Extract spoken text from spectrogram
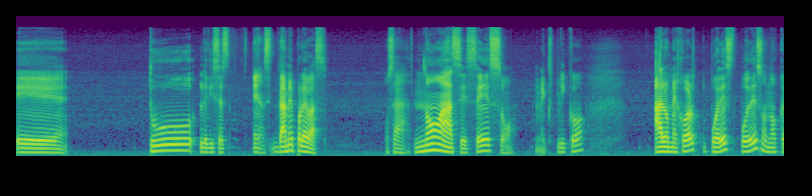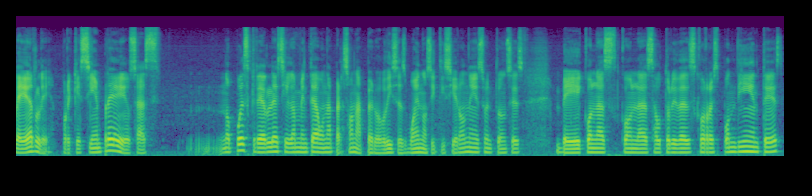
Eh, tú le dices, eh, dame pruebas. O sea, no haces eso. ¿Me explico? A lo mejor puedes, puedes o no creerle. Porque siempre, o sea, no puedes creerle ciegamente a una persona, pero dices, bueno, si te hicieron eso, entonces ve con las, con las autoridades correspondientes.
